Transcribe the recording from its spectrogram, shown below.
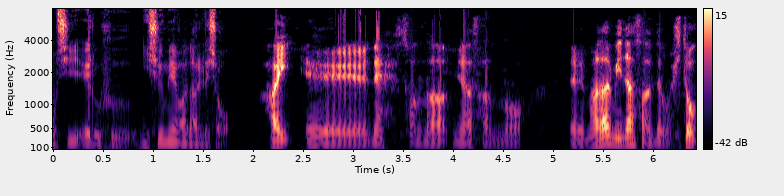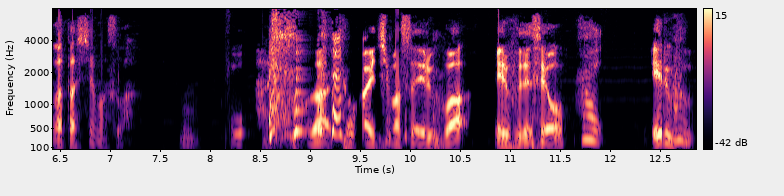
推しエルフ2周目は誰でしょはい、えー、ね、そんな皆さんの、えーまだ皆さんでも人型してますわ。うん。おはい。僕が紹介しますエルフは、エルフですよ。はい。エルフ、はい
